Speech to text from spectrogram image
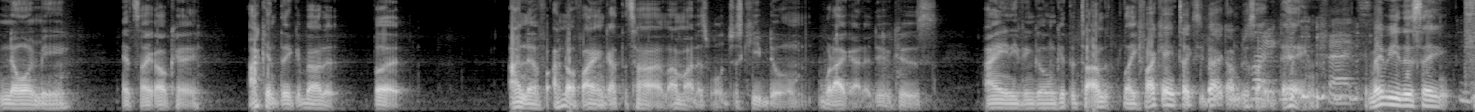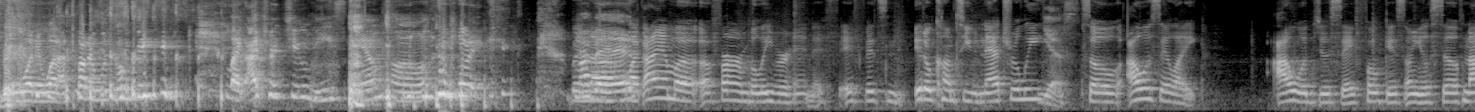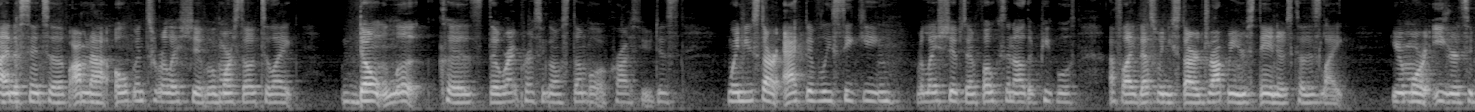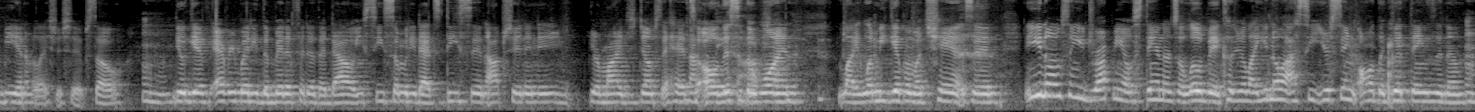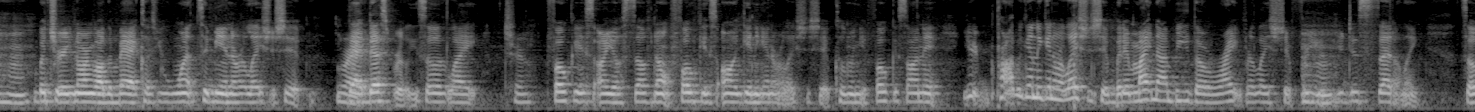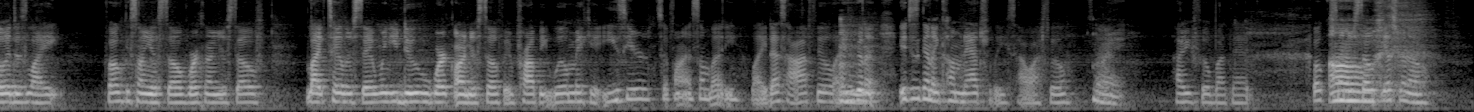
knowing me, it's like okay, I can think about it, but I know if, I know if I ain't got the time, I might as well just keep doing what I got to do because I ain't even gonna get the time. To, like if I can't text you back, I'm just like, dang, Facts. maybe this ain't. what what I thought it was gonna be. like I tricked you, me, scam. Um, like But my nah, bad. like I am a, a firm believer in if if it's it'll come to you naturally. Yes. So I would say like I would just say focus on yourself, not in the sense of I'm not open to relationship, but more so to like don't look because the right person gonna stumble across you. Just when you start actively seeking relationships and focusing on other people's, I feel like that's when you start dropping your standards because it's like you're more eager to be in a relationship. So mm-hmm. you'll give everybody the benefit of the doubt. You see somebody that's decent option, and then you, your mind just jumps ahead Not to, oh, this is the option. one. Like, let me give them a chance. And, and you know what I'm saying? You dropping your standards a little bit because you're like, you know, I see you're seeing all the good things in them, mm-hmm. but you're ignoring all the bad because you want to be in a relationship Right. that desperately. So it's like True. focus on yourself. Don't focus on getting in a relationship because when you focus on it, you're probably gonna get in a relationship, but it might not be the right relationship for you. Mm-hmm. You're just settling. So it is like focus on yourself, work on yourself. Like Taylor said, when you do work on yourself, it probably will make it easier to find somebody. Like that's how I feel. Like it's mm-hmm. gonna, it's just gonna come naturally. Is how I feel. So Right. how do you feel about that? Focus on um, yourself. Yes or no?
